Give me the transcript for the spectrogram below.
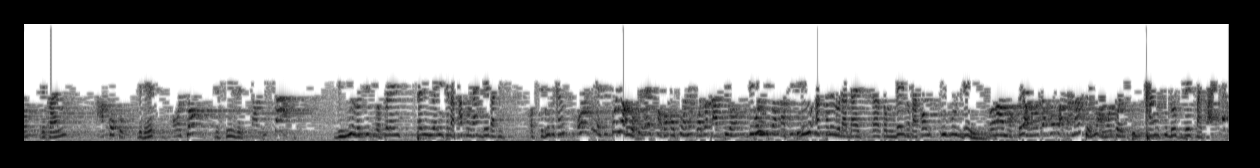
ọ? The time. Àkókò. The date. Ọjọ́ the season. Now be Do you notice your parents telling you anything that happened that day that is of significance? Oh, do you do you actually know that there, is, there are some days that are called evil days? Oh, Ọ̀rọ̀ a mọ̀ Cancel those days by fire. Do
